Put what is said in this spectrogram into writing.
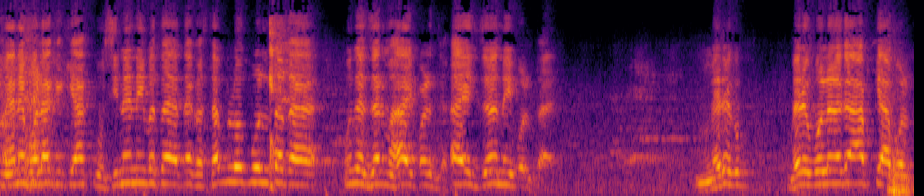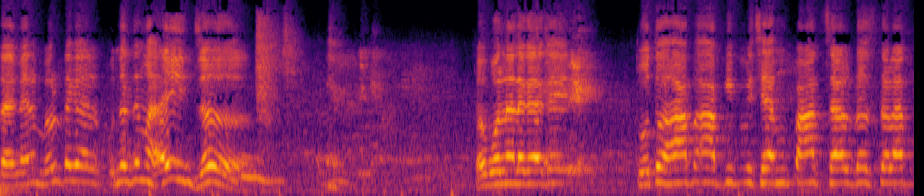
मैंने बोला कि क्या किसी ने नहीं बताया था सब लोग बोलता था, पुनर्जन्म हाय, पर हाय, ज नहीं बोलता है। मेरे को मेरे बोलने लगा, आप क्या बोलता है? मैंने बोलता क्या पुनर्जन्म हाय ज। तो बोलने लगा कि तो तो आप, आपके पीछे हम पाँच साल, दस साल, आप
